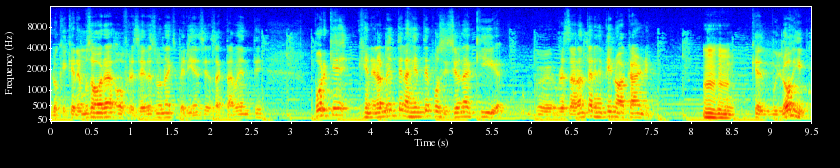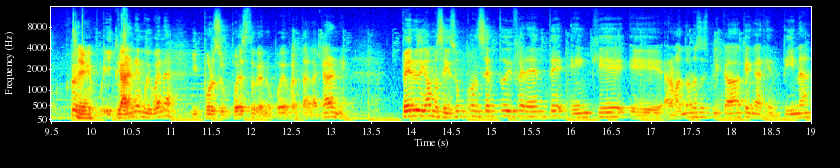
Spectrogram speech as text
Lo que queremos ahora ofrecer es una experiencia exactamente Porque generalmente la gente posiciona aquí eh, restaurante argentino a carne, que es muy lógico. Sí, y claro. carne muy buena. Y por supuesto que no puede faltar la carne. Pero digamos, se hizo un concepto diferente en que eh, Armando nos explicaba que en Argentina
